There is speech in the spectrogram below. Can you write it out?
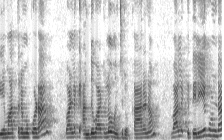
ఏమాత్రము కూడా వాళ్ళకి అందుబాటులో ఉంచరు. కారణం వాళ్ళకి తెలియకుండా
